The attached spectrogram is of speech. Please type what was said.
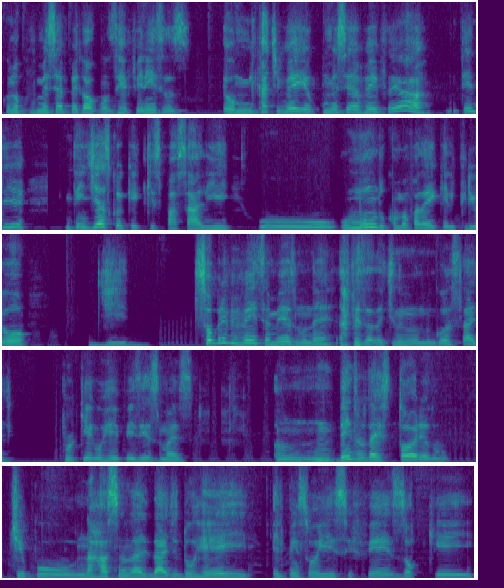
quando eu comecei a pegar algumas referências, eu me cativei, eu comecei a ver e falei, ah, entendi. Entendi as coisas que ele quis passar ali, o, o mundo, como eu falei, que ele criou de sobrevivência mesmo, né? Apesar da gente não, não gostar de por que o rei fez isso, mas um, dentro da história, do, tipo, na racionalidade do rei, ele pensou isso e fez ok.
